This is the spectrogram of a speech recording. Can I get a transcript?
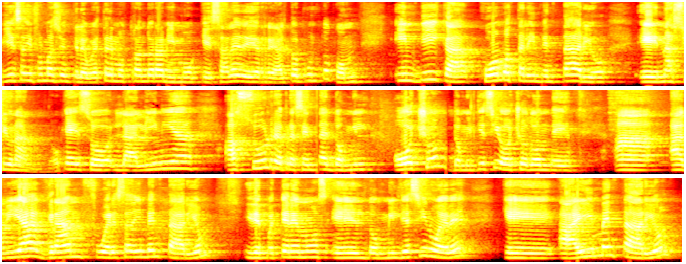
pieza de información que le voy a estar mostrando ahora mismo, que sale de realtor.com, indica cómo está el inventario eh, nacional. ¿ok? So, la línea azul representa el 2008, 2018, donde ah, había gran fuerza de inventario. Y después tenemos el 2019, que hay inventario,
